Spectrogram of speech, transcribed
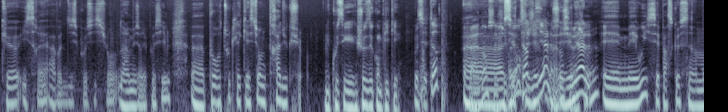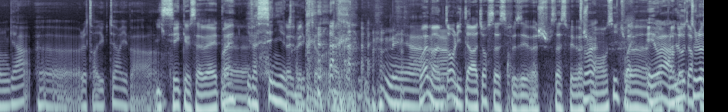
qu'il serait à votre disposition, dans la mesure du possible, euh, pour toutes les questions de traduction. Du coup, c'est quelque chose de compliqué. Mais c'est top. Bah non, c'est Euh, c'est top, génial. C'est génial. vachement Et, mais oui, c'est parce que c'est un manga. euh, le traducteur, il va, Il sait que ça va être. Ouais, euh, il va saigner le traducteur. mais, euh, Ouais, mais en même temps, en littérature, ça se faisait vache- ça se fait vachement Ouais. aussi, tu Ouais. vois. Et a voilà, l'auteur, là,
